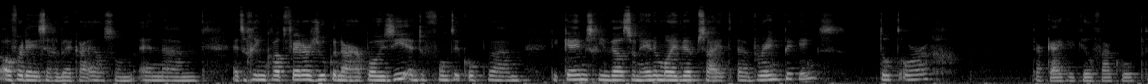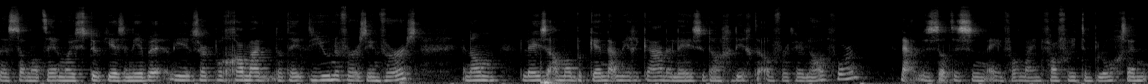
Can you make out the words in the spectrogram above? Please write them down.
over deze Rebecca Elson. En, ehm, en toen ging ik wat verder zoeken naar haar poëzie. En toen vond ik op, ehm, die ken misschien wel, zo'n hele mooie website, eh, brainpickings.org. Daar kijk ik heel vaak op. Daar staan altijd hele mooie stukjes. En die hebben die een soort programma, dat heet The Universe in Verse. En dan lezen allemaal bekende Amerikanen lezen dan gedichten over het heelal voor. Nou, dus dat is een, een van mijn favoriete blogs. En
